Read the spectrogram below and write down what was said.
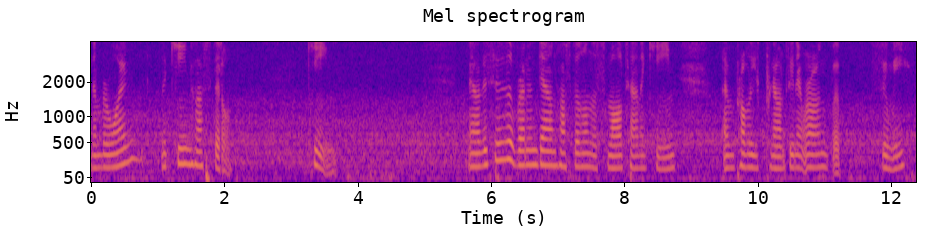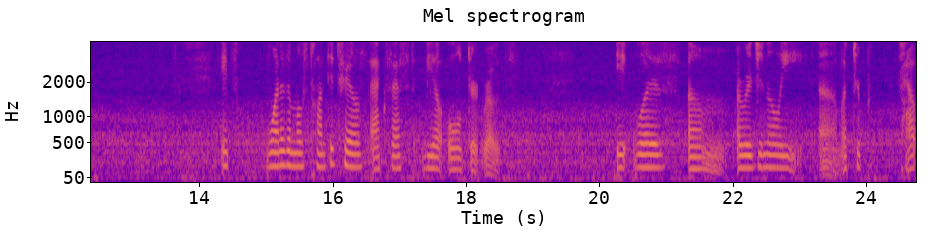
Number one, the Keene Hospital. Keene. Now, this is a running down hospital in the small town of Keene. I'm probably pronouncing it wrong, but sue me. It's one of the most haunted trails accessed via old dirt roads. It was um, originally um, a how,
